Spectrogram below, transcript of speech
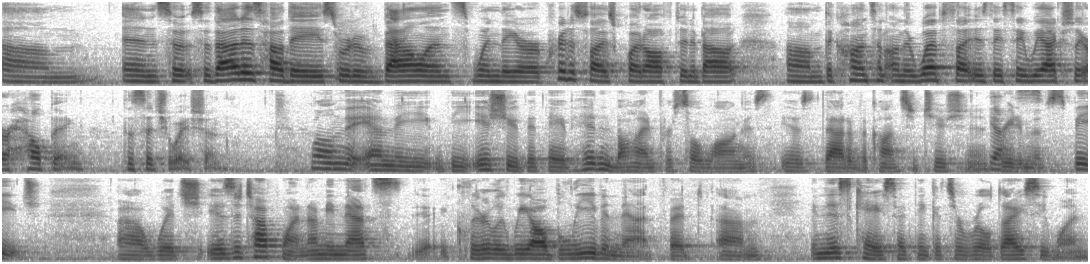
Um, and so, so that is how they sort of balance when they are criticized quite often about um, the content on their website. Is they say we actually are helping the situation. Well, and the, and the, the issue that they've hidden behind for so long is, is that of the Constitution and freedom of speech, uh, which is a tough one. I mean, that's clearly we all believe in that, but um, in this case, I think it's a real dicey one.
